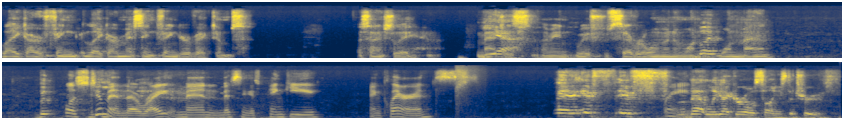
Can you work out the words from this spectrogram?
Like our fing- like our missing finger victims. Essentially. Matches. I mean, we've several women and one But- one man. But Well, it's two men though, right? Man missing his pinky and Clarence. if if Right. that that girl was telling us the truth,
